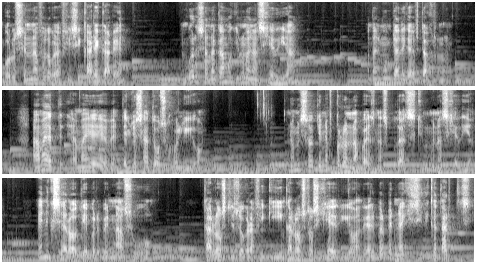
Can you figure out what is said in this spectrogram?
μπορούσε να φωτογραφίσει καρέ-καρέ, μπόρεσα να κάνω κινούμενα σχέδια όταν ήμουν πια 17 χρονών. Άμα, άμα τελειώσα το σχολείο, νόμιζα ότι είναι εύκολο να πάεις να σπουδάσεις κινούμενα σχέδια. Δεν ξέρω ότι έπρεπε να σου καλό στη ζωγραφική, καλό στο σχέδιο, δηλαδή έπρεπε να έχεις ήδη κατάρτιση.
